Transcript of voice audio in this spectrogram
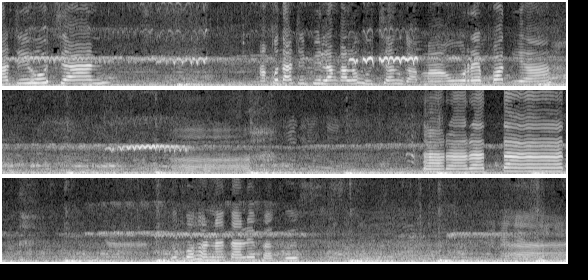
Tadi hujan. Aku tadi bilang kalau hujan nggak mau repot ya. Eh, Tararatat. Itu pohon Natalnya bagus. Eh,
